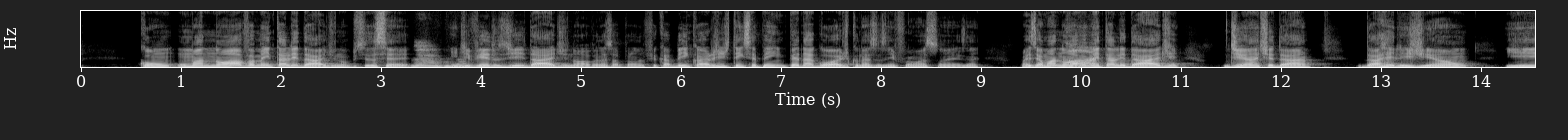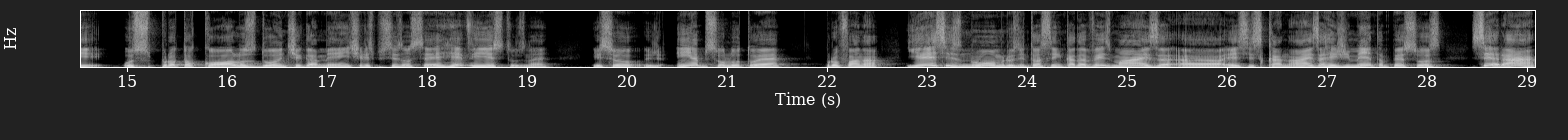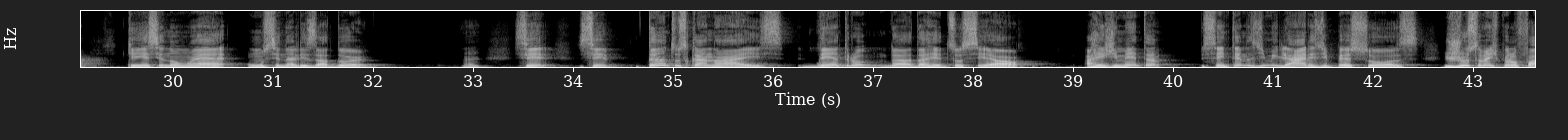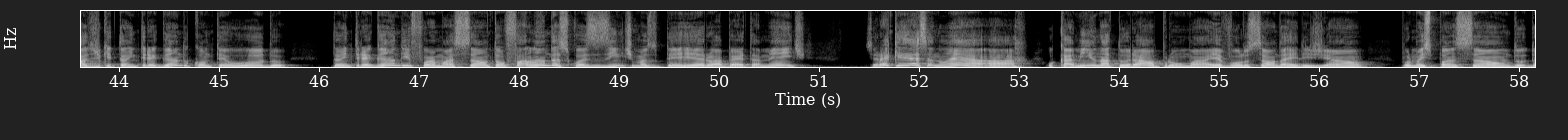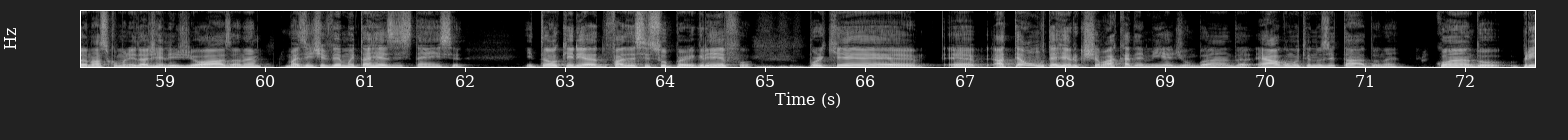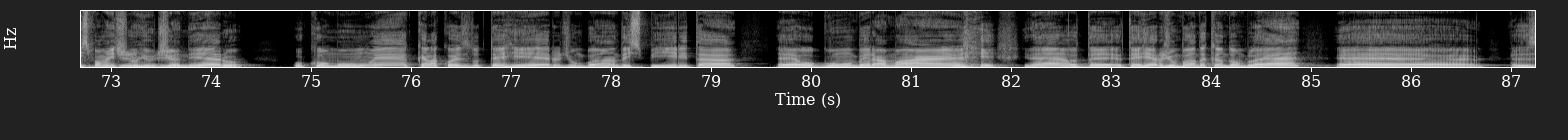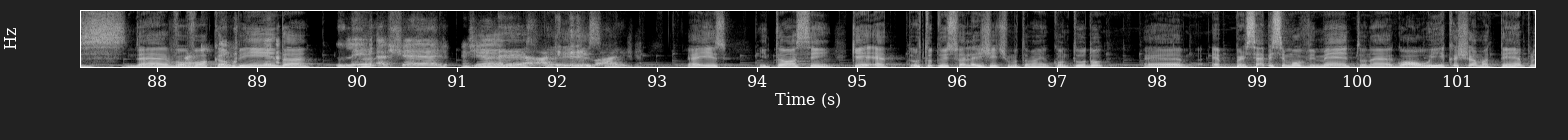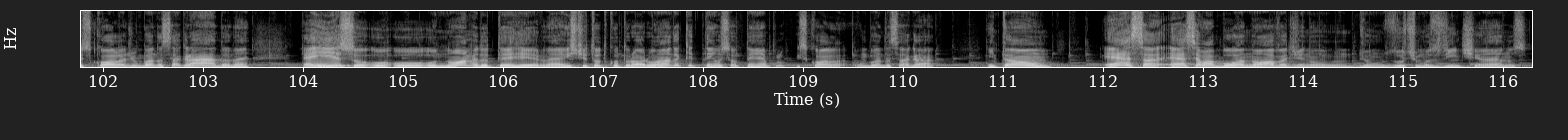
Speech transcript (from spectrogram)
com uma nova mentalidade. Não precisa ser uhum. indivíduos de idade nova, né? Só para ficar bem claro, a gente tem que ser bem pedagógico nessas informações, né? Mas é uma nova claro. mentalidade diante da, da religião e os protocolos do antigamente eles precisam ser revistos, né? Isso em absoluto é profanar. E esses números, então, assim, cada vez mais a, a, esses canais arregimentam pessoas. Será que esse não é um sinalizador? Né? Se, se tantos canais dentro da, da rede social arregimenta centenas de milhares de pessoas justamente pelo fato de que estão entregando conteúdo, estão entregando informação, estão falando as coisas íntimas do terreiro abertamente, Será que essa não é a, a, o caminho natural para uma evolução da religião, por uma expansão do, da nossa comunidade religiosa, né? Mas a gente vê muita resistência. Então eu queria fazer esse super grifo, porque é, até um terreiro que chama Academia de Umbanda é algo muito inusitado, né? Quando, principalmente no uhum. Rio de uhum. Janeiro, o comum é aquela coisa do terreiro de Umbanda espírita é, Ogum, Beramar, né, o, te, o terreiro de Umbanda Candomblé, é, né, Vovó aqui Cambinda. Axé, é, aqui é tem isso, vários. É isso. Então, assim, que é, tudo isso é legítimo também, contudo, é, é, percebe esse movimento, né? Igual o Ica chama Templo Escola de Umbanda Sagrada, né? É uhum. isso, o, o, o, nome do terreiro, né? Instituto Cultural Ruanda, que tem o seu templo, Escola Umbanda Sagrada. Então, essa, essa é uma boa nova de, no, de uns últimos 20 anos.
